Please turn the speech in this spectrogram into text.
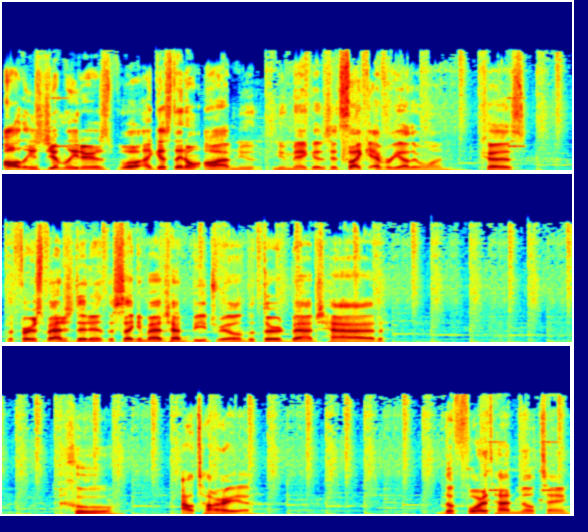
all these gym leaders, well, I guess they don't all have new, new Megas. It's like every other one. Because the first badge didn't. The second badge had Beedrill. The third badge had... Who? Altaria. The fourth had Miltank.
